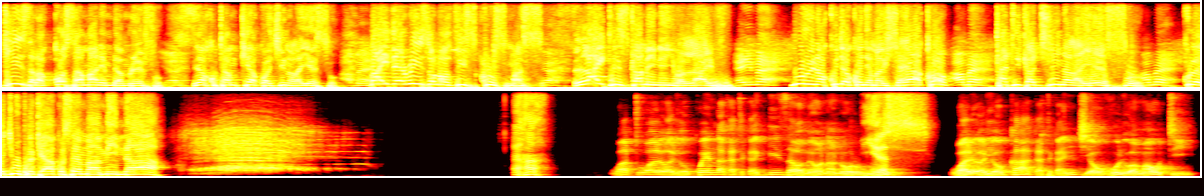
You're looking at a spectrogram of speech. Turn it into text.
giza la kukosa amani muda mrefu Yes. ninakutamkia kwa jina la yesu Amen. by the reason of this christmas Yes. light is coming in your life nuru inakuja kwenye maisha yako Amen. katika jina la yesu Amen. kule juu peke yako sema amina Aha. watu wale waliokwenda katika giza wameona nuru. Yes. Wale waliokaa katika nchi ya uvuli wa mauti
